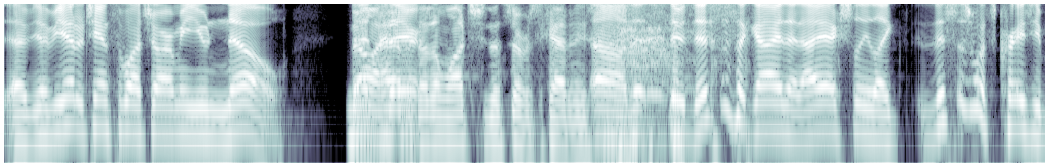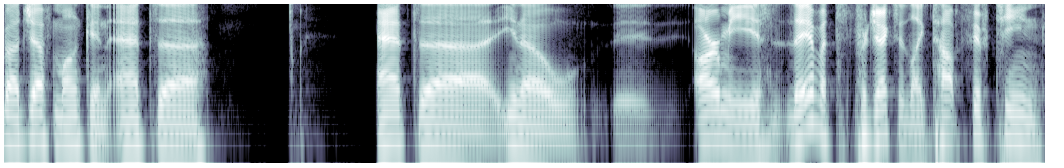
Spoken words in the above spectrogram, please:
Have, have you had a chance to watch Army? You know No, I haven't. I don't watch the service academies. Oh, th- dude, this is a guy that I actually like. This is what's crazy about Jeff Monken at uh, at uh, you know uh, Army is they have a t- projected like top fifteen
